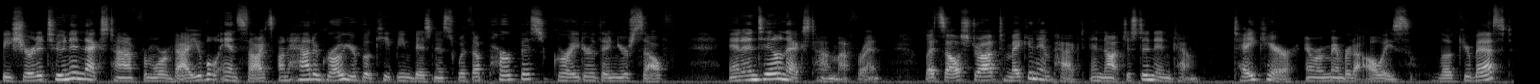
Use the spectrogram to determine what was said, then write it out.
Be sure to tune in next time for more valuable insights on how to grow your bookkeeping business with a purpose greater than yourself. And until next time, my friend, let's all strive to make an impact and not just an income. Take care and remember to always look your best,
